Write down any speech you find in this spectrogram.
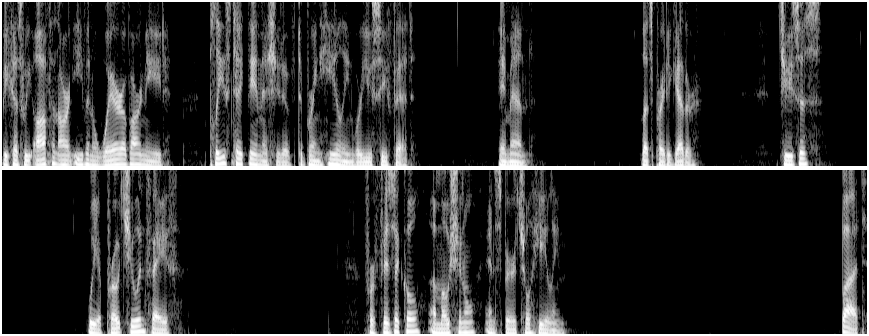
because we often aren't even aware of our need, please take the initiative to bring healing where you see fit. Amen. Let's pray together. Jesus, we approach you in faith for physical, emotional, and spiritual healing. But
